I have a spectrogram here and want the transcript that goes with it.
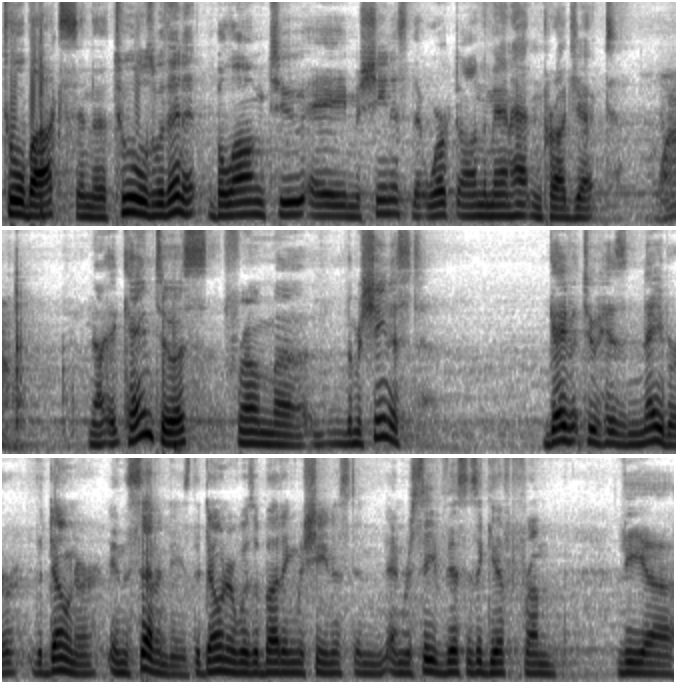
toolbox and the tools within it belong to a machinist that worked on the Manhattan Project. Wow. Now it came to us from uh, the machinist gave it to his neighbor, the donor, in the 70s. The donor was a budding machinist and, and received this as a gift from the uh,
